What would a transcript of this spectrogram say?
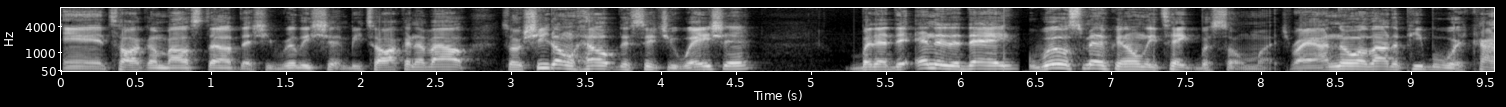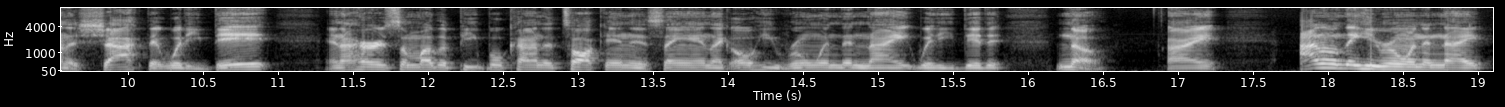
and talking about stuff that she really shouldn't be talking about. So she don't help the situation. But at the end of the day, Will Smith can only take but so much, right? I know a lot of people were kind of shocked at what he did. And I heard some other people kind of talking and saying, like, oh, he ruined the night when he did it. No. All right. I don't think he ruined the night.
